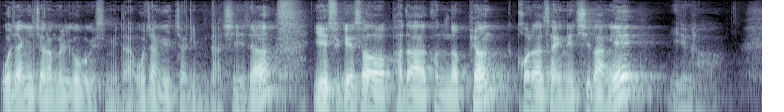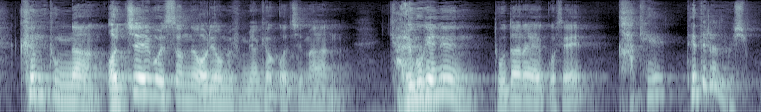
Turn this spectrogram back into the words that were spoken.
5장 1절 한번 읽어보겠습니다. 5장 1절입니다. 시작. 예수께서 바다 건너편 거라사인의 지방에 이르러 큰 풍랑 어찌 볼 수 없는 어려움을 분명 겪었지만 결국에는 도달해야 할 곳에 가게 되더라는 것입니다.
